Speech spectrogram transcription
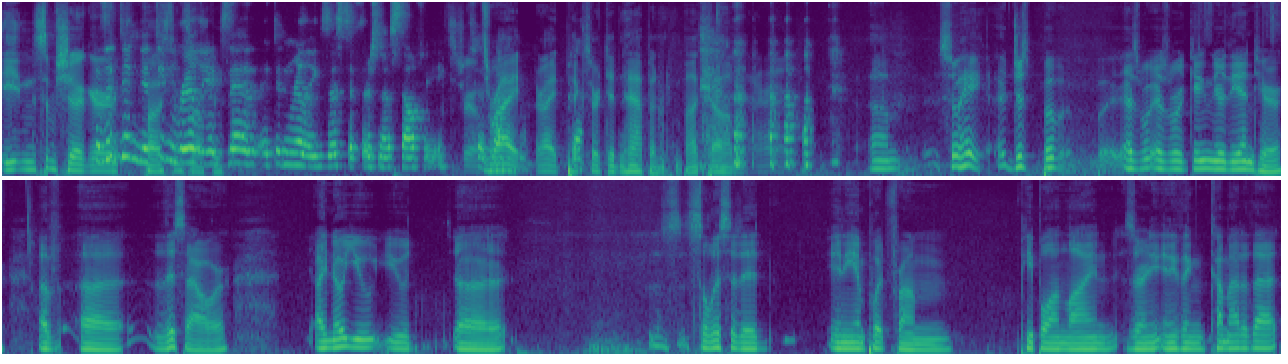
Eating some sugar. because it didn't. It didn't really selfies. exist. It didn't really exist if there's no selfie. That's true. That's right. Right. Pixar didn't happen, but um, so hey, uh, just bu- bu- as we're as we're getting near the end here of uh, this hour, I know you you uh, solicited any input from people online. Is there any anything come out of that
